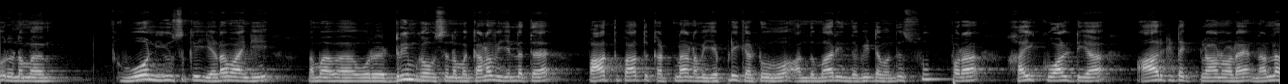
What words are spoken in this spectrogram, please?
ஒரு நம்ம ஓன் யூஸுக்கு இடம் வாங்கி நம்ம ஒரு ட்ரீம் ஹவுஸ் நம்ம கனவு இல்லத்தை பார்த்து பார்த்து கட்டினா நம்ம எப்படி கட்டுவோமோ அந்த மாதிரி இந்த வீட்டை வந்து சூப்பராக ஹை குவாலிட்டியாக ஆர்கிடெக்ட் பிளானோட நல்லா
